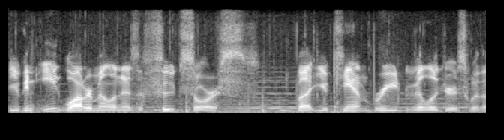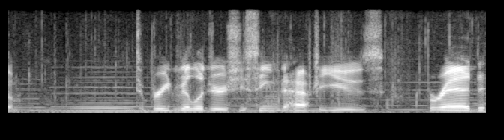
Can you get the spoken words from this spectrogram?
you can eat watermelon as a food source, but you can't breed villagers with them. To breed villagers, you seem to have to use bread,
